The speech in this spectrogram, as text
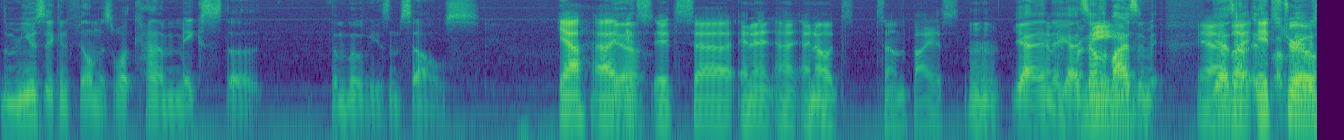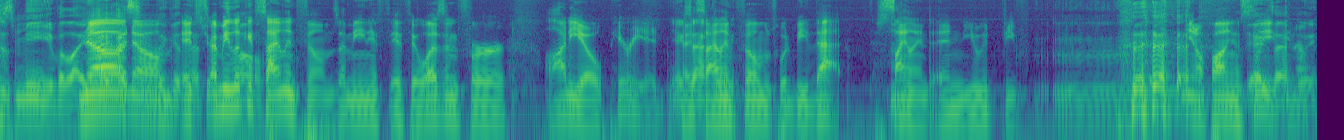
the music in film is what kind of makes the the movies themselves. yeah, uh, Yeah. it's it's uh, and I, I I know it sounds biased. or- Yeah, and I mean, yeah, it sounds me, biased. Me. Yeah, it's, but not, it's, maybe true. It's just me, but like no, I, I no, it's. True. I mean, look at silent films. I mean, if if it wasn't for audio, period, Yeah, uh, exactly. silent films would be that silent, and you would be, you know, falling Yeah, asleep. exactly. You know,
